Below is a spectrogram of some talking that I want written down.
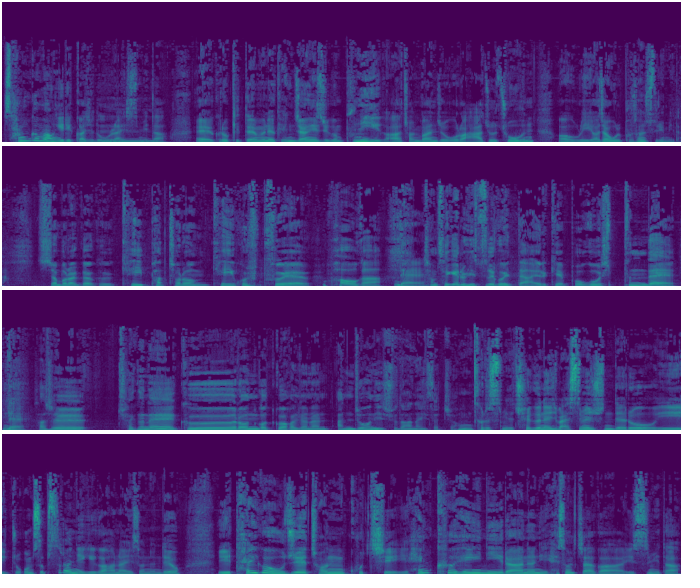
상금왕 1위까지도 올라 있습니다. 예, 그렇기 때문에 굉장히 지금 분위기가 전반적으로 아주 좋은 어, 우리 여자 골프 선수들입니다. 진짜 뭐랄까요 그 K-팝처럼 K 골프의 파워가 네. 참 세계를 휩쓸고 있다 이렇게 보고 싶은데 네. 사실 최근에 그런 것과 관련한 안 좋은 이슈도 하나 있었죠. 음, 그렇습니다. 최근에 이제 말씀해 주신 대로 이 조금 씁쓸한 얘기가 하나 있었는데요. 이 타이거 우즈의 전 코치 이 행크 헤이니라는 이 해설자가 있습니다.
